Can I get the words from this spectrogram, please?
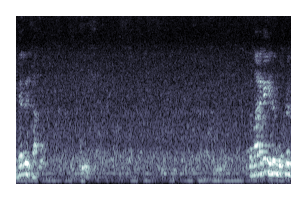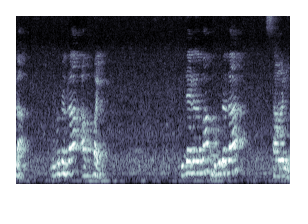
درهم இப்ப பாருங்க இது முகுதா முகுதா அவ்வல் இது என்னதுமா முகுதா சாணி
